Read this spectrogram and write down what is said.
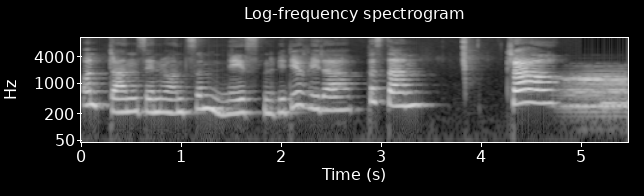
Und dann sehen wir uns im nächsten Video wieder. Bis dann. Ciao.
